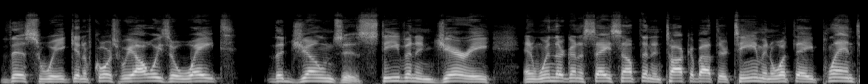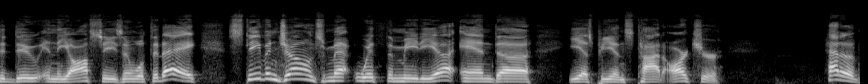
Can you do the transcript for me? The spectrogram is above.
this week. And of course, we always await the Joneses, Stephen and Jerry, and when they're going to say something and talk about their team and what they plan to do in the offseason. Well, today, Stephen Jones met with the media, and uh, ESPN's Todd Archer had a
